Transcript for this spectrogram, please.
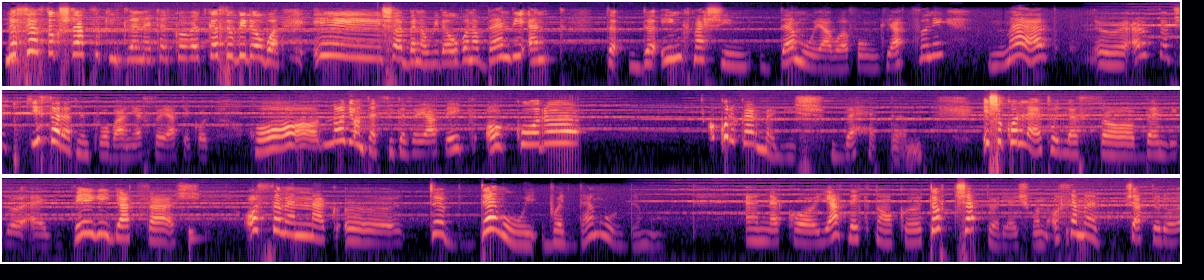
Na sziasztok srácok, itt lennék egy következő videóban, és ebben a videóban a Bandy and the, the Ink Machine demójával fogunk játszani, mert ö, először csak ki szeretném próbálni ezt a játékot. Ha nagyon tetszik ez a játék, akkor, ö, akkor akár meg is vehetem. És akkor lehet, hogy lesz a Bandyből egy végigjátszás, azt hiszem ennek ö, több demo, vagy demo, demo. Ennek a játéknak több chapterje is van. Azt hiszem, chapter 5.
